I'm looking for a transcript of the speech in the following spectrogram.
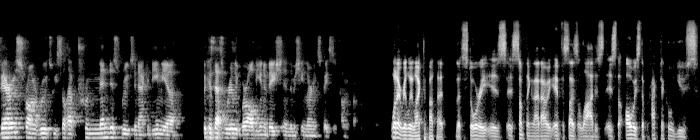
very strong roots. We still have tremendous roots in academia because that's really where all the innovation in the machine learning space is coming from. What I really liked about that that story is is something that I emphasize a lot is is the always the practical use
